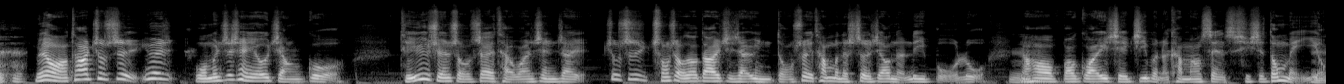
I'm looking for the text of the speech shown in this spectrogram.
没有啊，她就是因为我们之前有讲过，体育选手在台湾现在就是从小到大一直在运动，所以他们的社交能力薄弱，然后包括一些基本的 common sense 其实都没有。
